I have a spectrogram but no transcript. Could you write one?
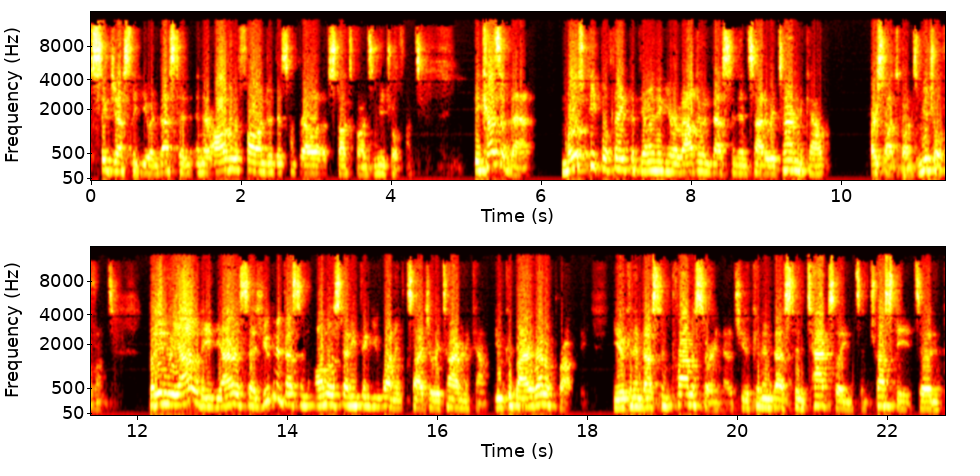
suggest that you invest in, and they're all going to fall under this umbrella of stocks, bonds, and mutual funds. Because of that, most people think that the only thing you're allowed to invest in inside a retirement account are stocks, bonds, and mutual funds. But in reality, the IRS says you can invest in almost anything you want inside your retirement account. You could buy a rental property. You can invest in promissory notes. You can invest in tax liens and trust deeds and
